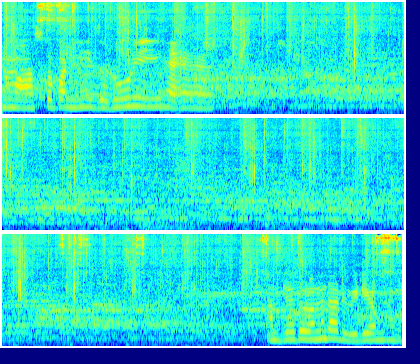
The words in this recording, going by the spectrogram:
नमाज़ तो पढ़नी ज़रूरी है। अग्गे थोड़ा मैं तारी वीडियो में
